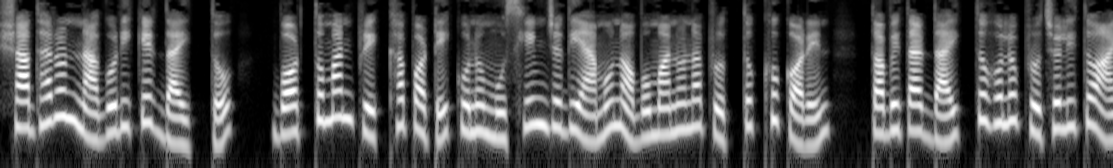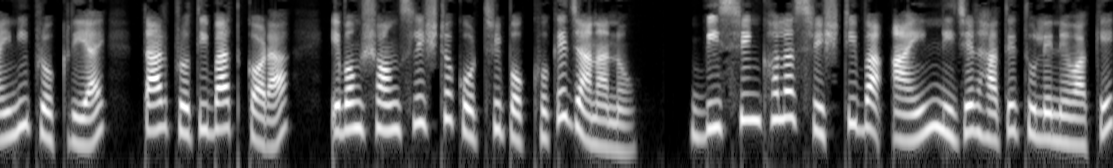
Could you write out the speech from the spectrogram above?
সাধারণ নাগরিকের দায়িত্ব। বর্তমান প্রেক্ষাপটে কোনো মুসলিম যদি এমন অবমাননা প্রত্যক্ষ করেন, তবে তার দায়িত্ব হল প্রচলিত আইনি প্রক্রিয়ায় তার প্রতিবাদ করা এবং সংশ্লিষ্ট কর্তৃপক্ষকে জানানো। বিশৃঙ্খলা সৃষ্টি বা আইন নিজের হাতে তুলে নেওয়াকে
